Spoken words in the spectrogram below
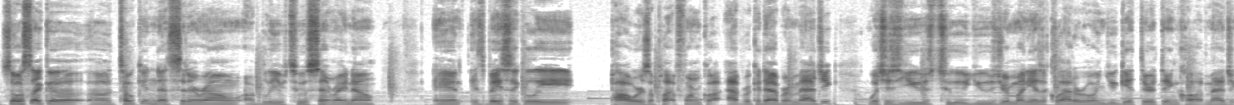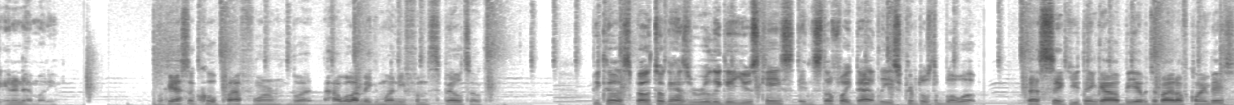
So it's like a, a token that's sitting around, I believe, two cent right now, and it's basically powers a platform called Abracadabra Magic, which is used to use your money as a collateral, and you get their thing called Magic Internet Money. Okay, that's a cool platform, but how will I make money from Spell Token? Because Spell Token has a really good use case, and stuff like that leads cryptos to blow up. That's sick. You think I'll be able to buy it off Coinbase?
